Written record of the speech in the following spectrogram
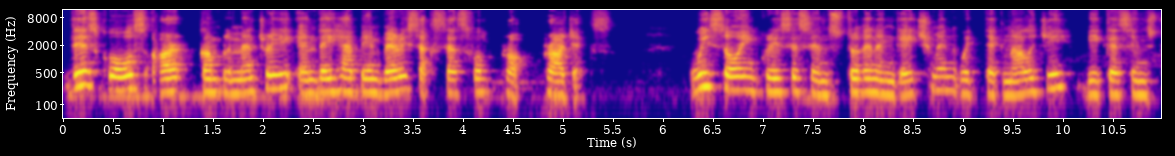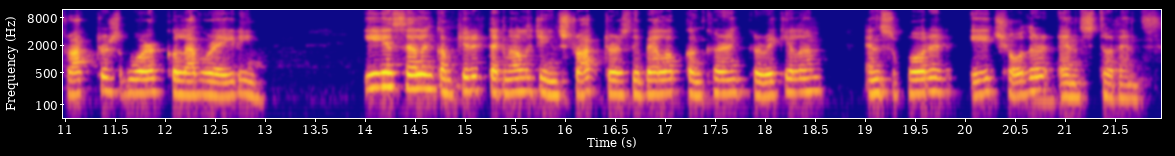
These goals are complementary and they have been very successful pro projects. We saw increases in student engagement with technology because instructors were collaborating. ESL and computer technology instructors developed concurrent curriculum and supported each other and students.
